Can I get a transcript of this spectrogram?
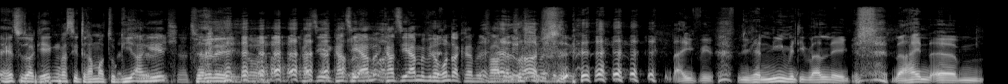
Hältst du dagegen, was die Dramaturgie natürlich, angeht? Natürlich. So. Kannst die Ärmel, kannst die Ärmel wieder runterkrempeln, Fabian. Nein, ich will, will ich ja nie mit ihm anlegen. Nein, ähm,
